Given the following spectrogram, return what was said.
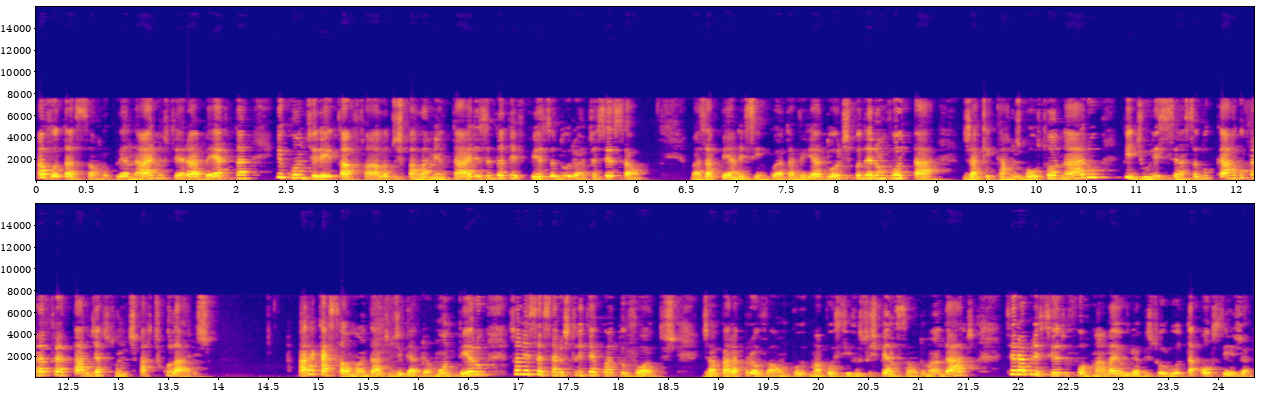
A votação no plenário será aberta e com direito à fala dos parlamentares e da defesa durante a sessão mas apenas 50 vereadores poderão votar, já que Carlos Bolsonaro pediu licença do cargo para tratar de assuntos particulares. Para caçar o mandato de Gabriel Monteiro, são necessários 34 votos. Já para aprovar uma possível suspensão do mandato, será preciso formar maioria absoluta, ou seja,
